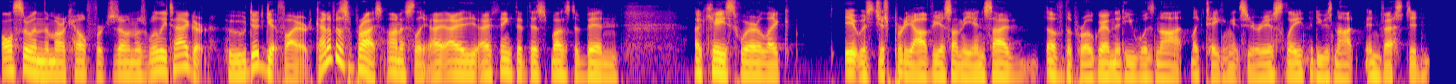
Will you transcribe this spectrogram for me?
Also in the Mark Helfrich zone was Willie Taggart, who did get fired. Kind of a surprise, honestly. I, I, I think that this must have been a case where like it was just pretty obvious on the inside of the program that he was not like taking it seriously, that he was not invested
